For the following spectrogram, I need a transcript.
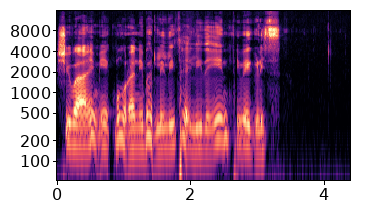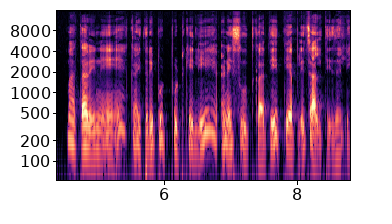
शिवाय मी एक मोहराने भरलेली थैली देईन ती वेगळीच. म्हातारीने काहीतरी पुटपुट केली आणि सूत कातीत ती आपली चालती झाली.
